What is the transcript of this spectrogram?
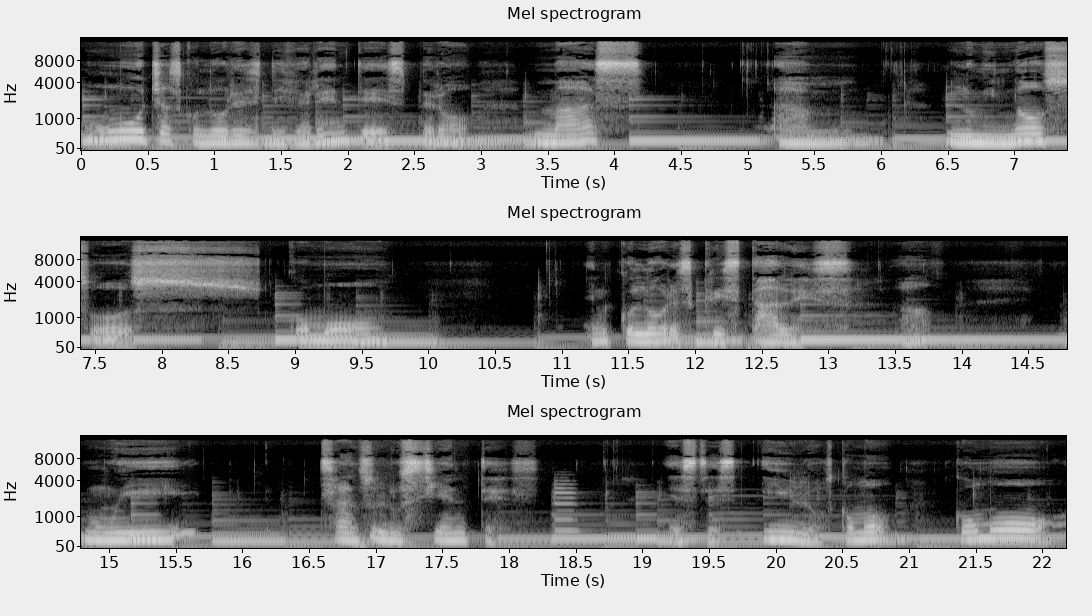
muchos colores diferentes, pero más luminosos, como en colores cristales, muy translucientes, estos hilos, como, como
